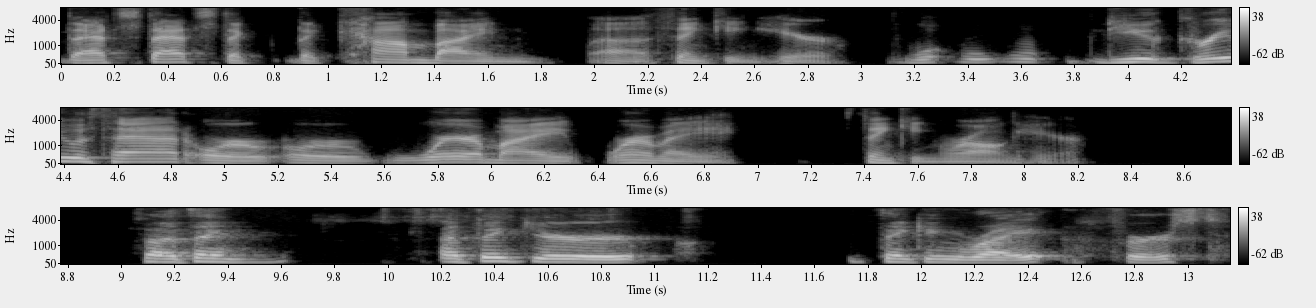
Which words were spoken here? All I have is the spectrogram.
that's that's the the combine uh, thinking here. W- w- do you agree with that, or or where am I where am I thinking wrong here? So I think I think you're thinking right first.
